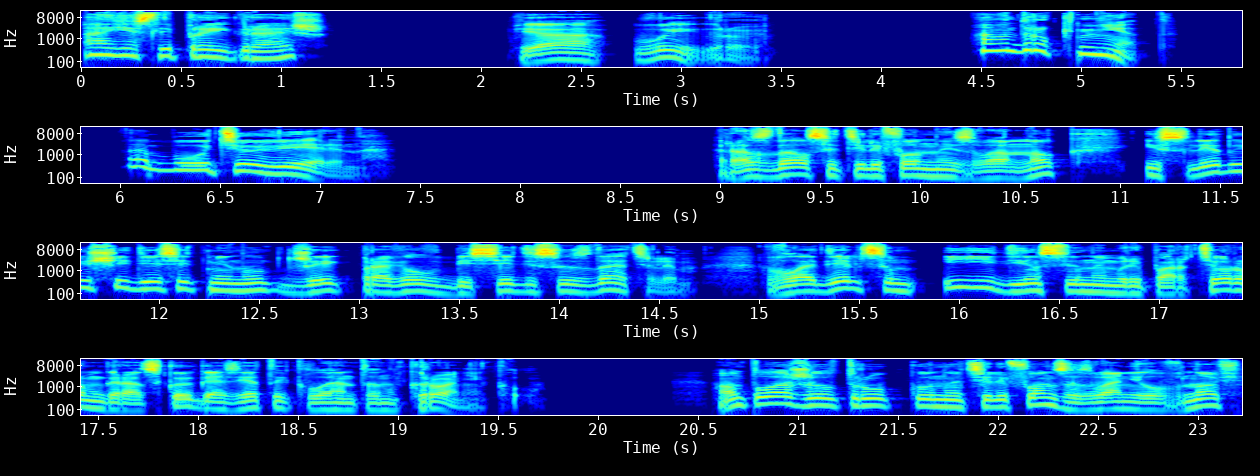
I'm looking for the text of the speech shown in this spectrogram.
А если проиграешь? Я выиграю. А вдруг нет? А будь уверена. Раздался телефонный звонок, и следующие десять минут Джейк провел в беседе с издателем, владельцем и единственным репортером городской газеты «Клентон Кроникл». Он положил трубку, но телефон зазвонил вновь,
